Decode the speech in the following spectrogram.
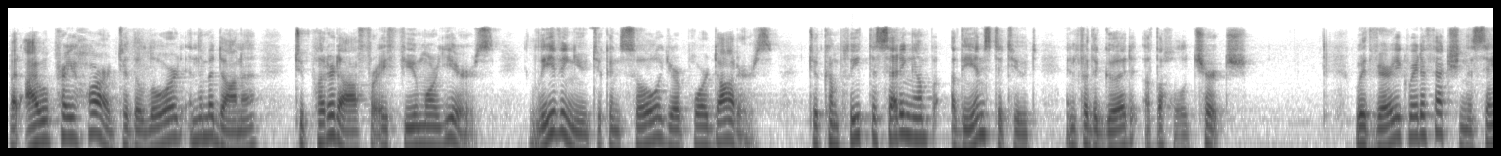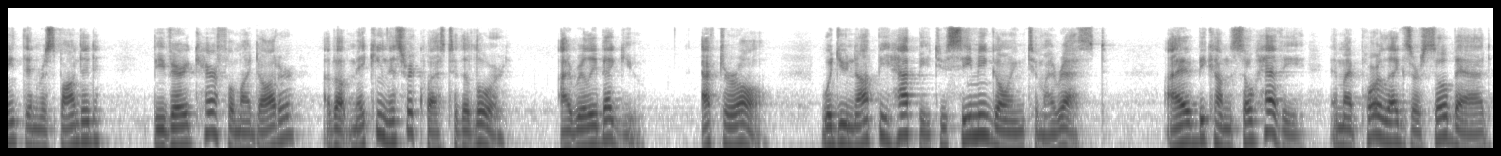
But I will pray hard to the Lord and the Madonna to put it off for a few more years, leaving you to console your poor daughters, to complete the setting up of the Institute and for the good of the whole church. With very great affection, the saint then responded, Be very careful, my daughter, about making this request to the Lord. I really beg you. After all, would you not be happy to see me going to my rest? I have become so heavy, and my poor legs are so bad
